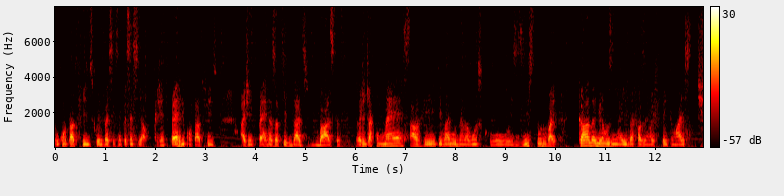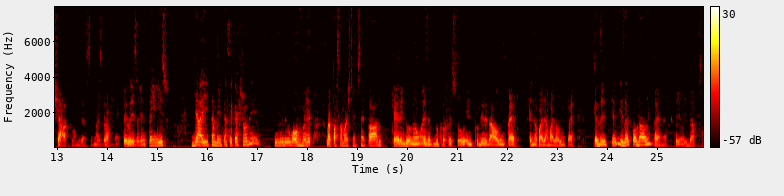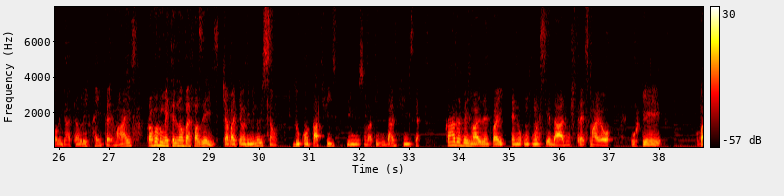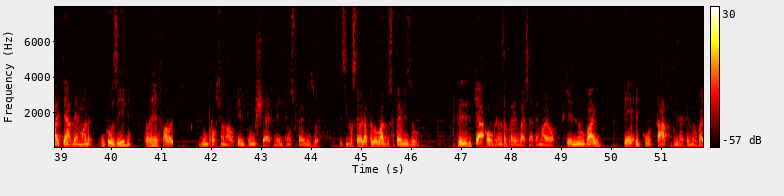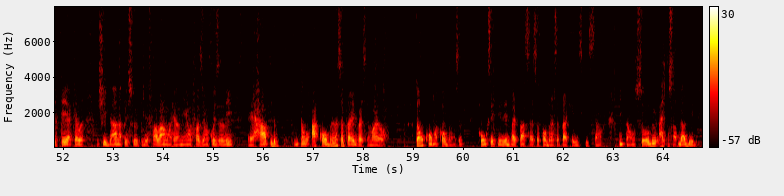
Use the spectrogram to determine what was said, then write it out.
O contato físico ele vai ser sempre essencial. A gente perde o contato físico, a gente perde as atividades básicas, então a gente já começa a ver que vai mudando algumas coisas, isso tudo vai cada grãozinho aí vai fazer um efeito mais chato, vamos dizer assim, mais para frente. Beleza, a gente tem isso. E aí também tem essa questão de diminuir o movimento, vai passar mais tempo sentado, querendo ou não, exemplo do professor, ele poderia dar aula em pé, ele não vai dar mais aula em pé. Quer dizer, se ele quiser, pode dar aula em pé, né? Porque aí dá para só ligar a câmera e ficar em pé. Mas provavelmente ele não vai fazer isso. Já vai ter uma diminuição do contato físico, diminuição da atividade física. Cada vez mais a gente vai tendo uma ansiedade, um estresse maior, porque vai ter a demanda. Inclusive, quando a gente fala de um profissional que ele tem um chefe, né? ele tem um supervisor. E se você olhar pelo lado do supervisor, acredito que a cobrança para ele vai ser até maior, porque ele não vai ter aquele contato direto, ele não vai ter aquela chegar na pessoa e poder falar uma reunião, fazer uma coisa ali é, rápida. Então a cobrança para ele vai ser maior. Então, como a cobrança, com certeza ele vai passar essa cobrança para aqueles que são que estão sob a responsabilidade dele.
